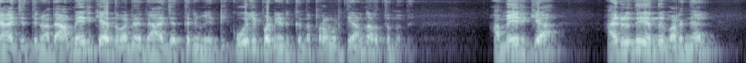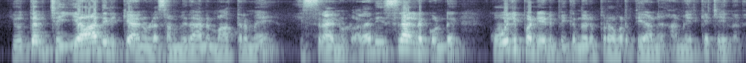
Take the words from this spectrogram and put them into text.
രാജ്യത്തിനും അത് അമേരിക്ക എന്ന് പറയുന്ന രാജ്യത്തിന് വേണ്ടി കൂലിപ്പണിയെടുക്കുന്ന പ്രവൃത്തിയാണ് നടത്തുന്നത്. അമേരിക്ക അരുത് എന്ന് പറഞ്ഞാൽ യുദ്ധം ചെയ്യാതിരിക്കാനുള്ള സംവിധാനം മാത്രമേ ഇസ്രായേലിനുള്ളൂ. അതായത് ഇസ്രായേലിനെ കൊണ്ട് കൂലിപ്പണി എടുപ്പിക്കുന്ന ഒരു പ്രവൃത്തിയാണ് അമേരിക്ക ചെയ്യുന്നത്.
